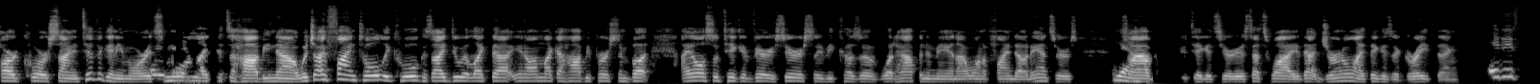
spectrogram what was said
hardcore scientific anymore. It's more like it's a hobby now, which I find totally cool because I do it like that. You know, I'm like a hobby person, but I also take it very seriously because of what happened to me and I want to find out answers. Yeah. So I have to take it serious. That's why that journal I think is a great thing. It is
